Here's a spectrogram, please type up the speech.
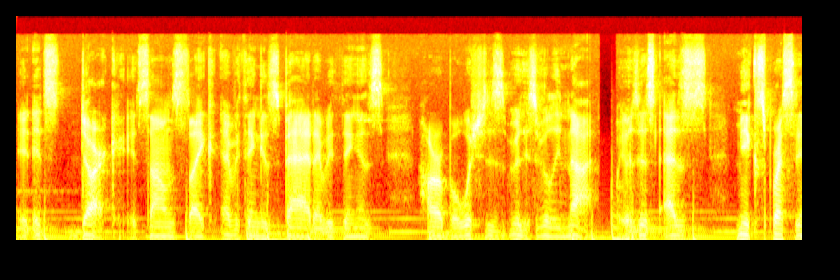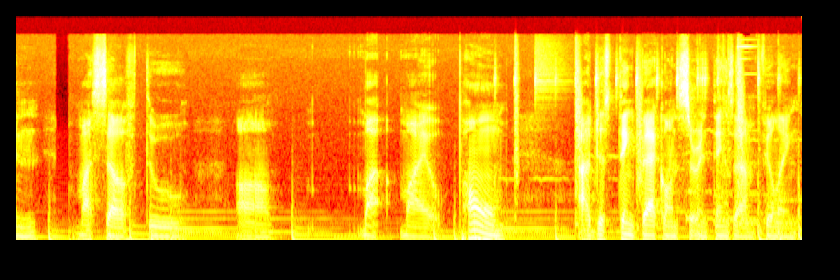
it, it's dark. It sounds like everything is bad, everything is horrible, which is really, is really not. It was just as me expressing myself through um, my my poem. I just think back on certain things that I'm feeling,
